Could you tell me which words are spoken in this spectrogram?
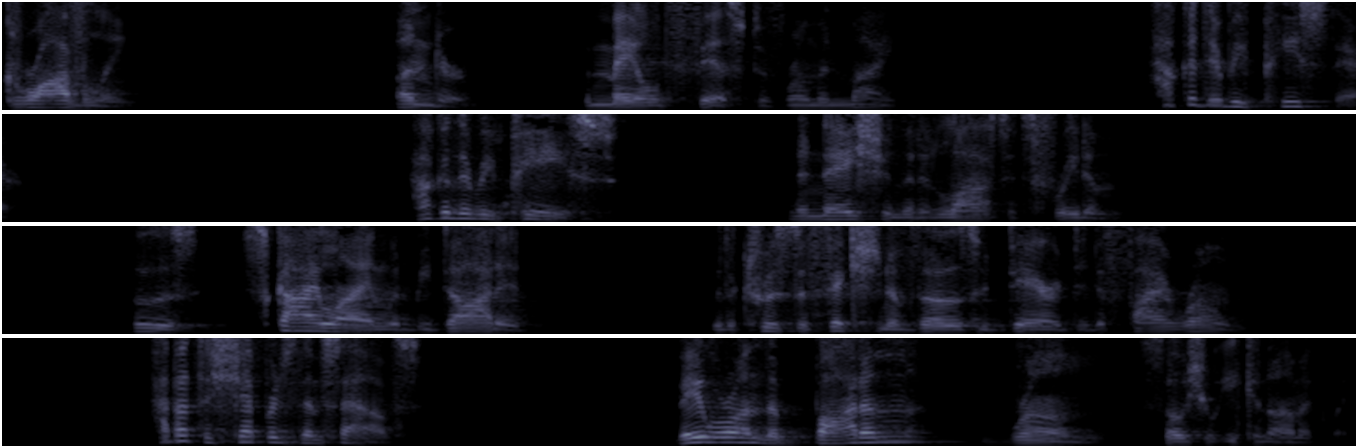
groveling under the mailed fist of Roman might. How could there be peace there? How could there be peace in a nation that had lost its freedom, whose skyline would be dotted with the crucifixion of those who dared to defy Rome? How about the shepherds themselves? They were on the bottom rung socioeconomically.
